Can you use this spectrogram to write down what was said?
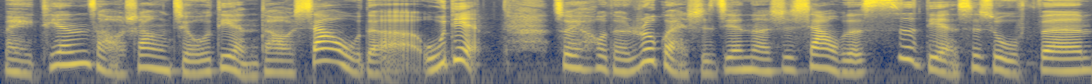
每天早上九点到下午的五点。最后的入馆时间呢是下午的四点四十五分。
